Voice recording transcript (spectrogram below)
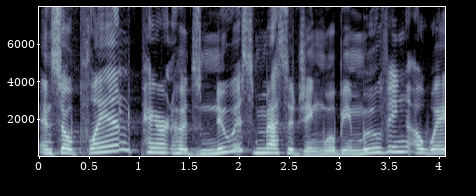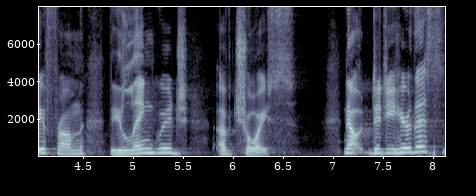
And so, Planned Parenthood's newest messaging will be moving away from the language of choice. Now, did you hear this?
